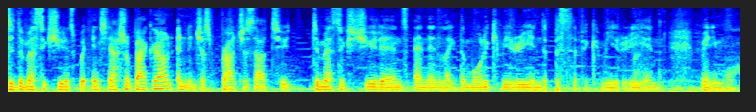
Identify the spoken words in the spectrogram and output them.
the domestic students with international background and then just branches out to domestic students and then like the Māori community and the pacific community and many more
